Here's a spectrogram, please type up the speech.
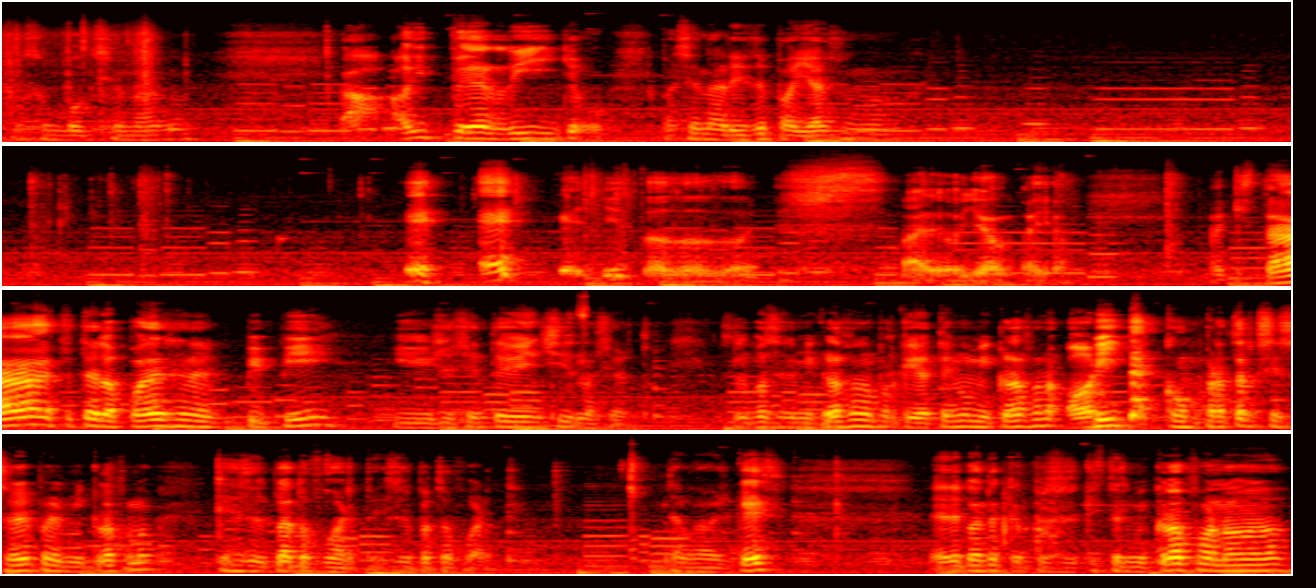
Vamos a unboxionarlo. Ay, perrillo. Parece nariz de payaso, ¿no? Está, este te lo pones en el pipí y se siente bien chido, ¿no es cierto? Se lo pones en el micrófono porque ya tengo micrófono. Ahorita compré otro accesorio para el micrófono, que es el plato fuerte, es el plato fuerte. Tengo a ver qué es. De cuenta que pues aquí está el micrófono.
